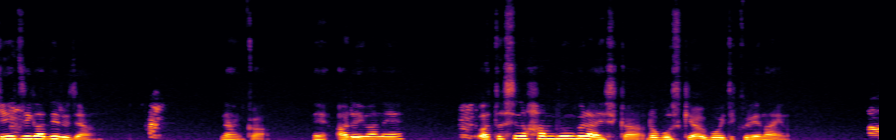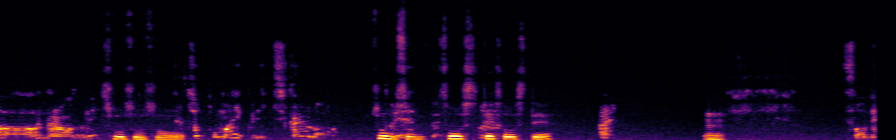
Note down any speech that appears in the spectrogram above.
ゲージが出るじゃん。はいなんかねあれがね私の半分ぐらいしかロボスケは動いてくれないの。ああ、なるほどね。そうそうそう。ちょっとマイクに近寄ろう。そうそうそうしてそうして。はい。うん。そうね、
